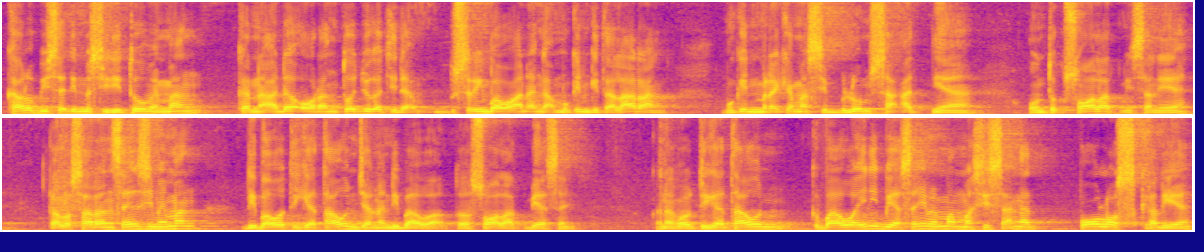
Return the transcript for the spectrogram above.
Kalau bisa di masjid itu memang karena ada orang tua juga tidak sering bawa anak nggak mungkin kita larang. Mungkin mereka masih belum saatnya untuk sholat misalnya ya. Kalau saran saya sih memang di bawah tiga tahun jangan dibawa ke sholat biasanya. Karena kalau tiga tahun ke bawah ini biasanya memang masih sangat polos sekali ya.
